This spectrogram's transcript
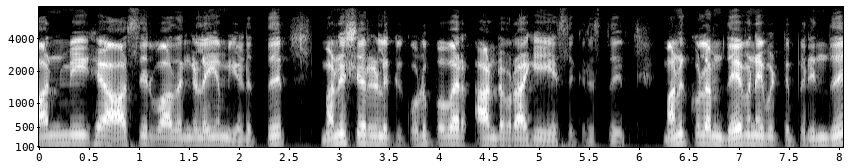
ஆன்மீக ஆசீர்வாதங்களையும் எடுத்து மனுஷர்களுக்கு கொடுப்பவர் ஆண்டவராகிய இயேசு கிறிஸ்து மனுக்குலம் தேவனை விட்டு பிரிந்து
